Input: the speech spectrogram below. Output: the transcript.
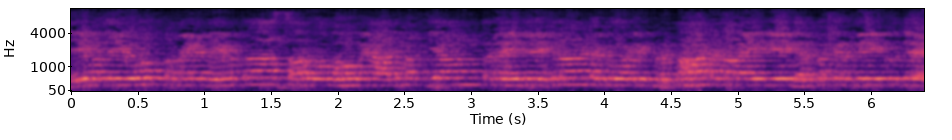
देवदेवोत्तमे देवता सार्वभौमे आदिमध्यान्तरहिते अखिलाण्डकोटि ब्रह्माण्डनायके गर्भगर्भे कृते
